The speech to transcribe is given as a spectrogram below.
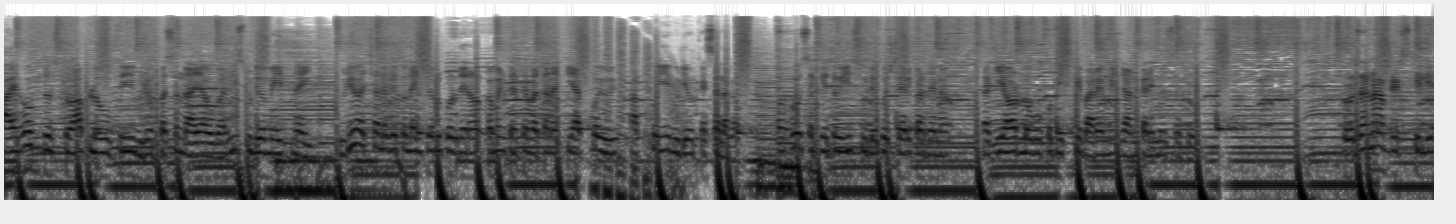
आई होप दोस्तों आप लोगों को ये वीडियो पसंद आया होगा। इस वीडियो में इतना ही। वीडियो अच्छा लगे तो लाइक ज़रूर कर देना और कमेंट करके बताना कि आपको आपको ये वीडियो कैसा लगा। और हो सके तो इस वीडियो को शेयर कर देना ताकि और लोगों को भी इसके बारे में जानकारी मिल सके। रोज़ाना अपडेट्स के लिए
